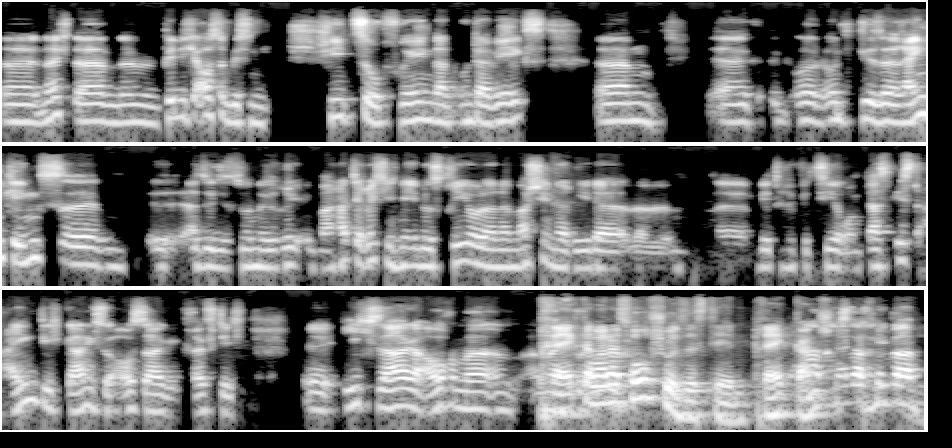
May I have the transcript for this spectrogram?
äh, ne? da bin ich auch so ein bisschen schizophren dann unterwegs. Ähm, äh, und diese Rankings, also so eine, man hat ja richtig eine Industrie oder eine Maschinerie der Metrifizierung. Das ist eigentlich gar nicht so aussagekräftig. Äh, ich sage auch immer. Äh, Prägt aber das Hochschulsystem, prägt ja, ganz stark. Lieber,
